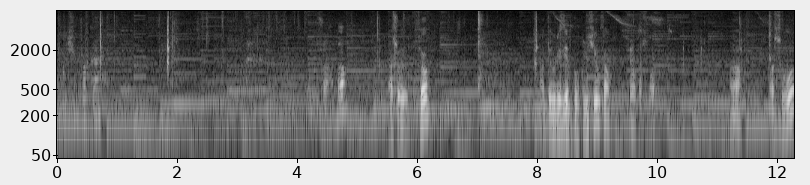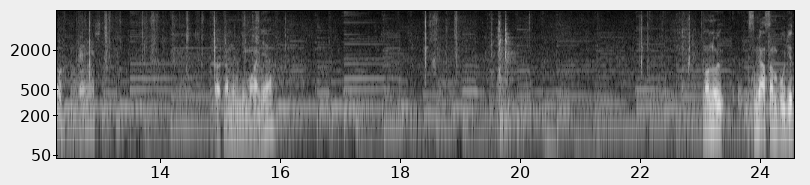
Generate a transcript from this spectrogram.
Выключим пока. Что, готов? А что, все? А ты в розетку включил там? Все, пошло. А, пошло? Ну, конечно. Так, а ну, внимание. Ну, оно с мясом будет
